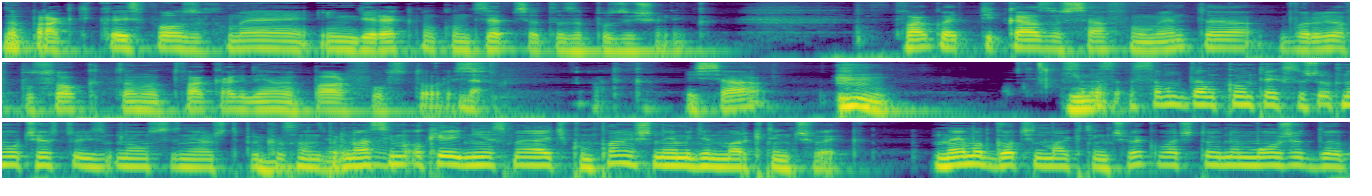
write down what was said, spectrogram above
На практика използвахме индиректно концепцията за позишенинг. Това, което ти казваш сега в момента, върви в посоката на това как да имаме powerful stories. Да. А, така. И сега има... Само да дам контекст, защото много често много се знам, ще прекъсвам. При нас има, окей, ние сме IT компания, ще имаме един маркетинг човек. Наймат готин маркетинг човек, обаче той не може да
